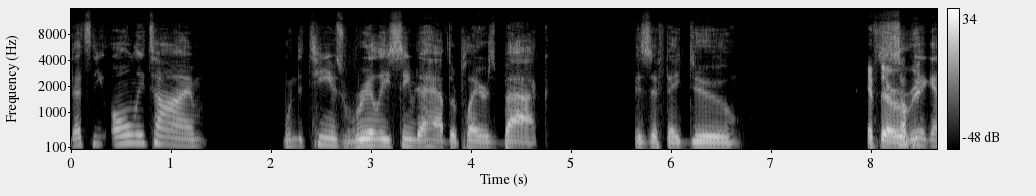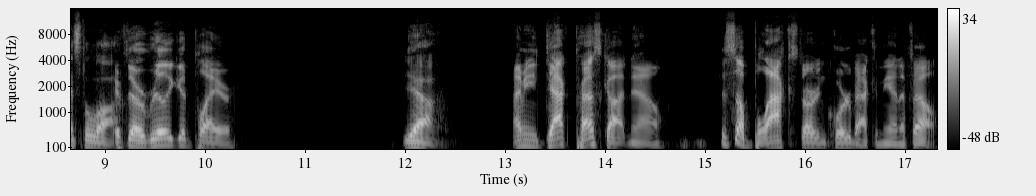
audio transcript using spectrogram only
That's the only time when the teams really seem to have their players back is if they do If they're something re- against the law. if they're a really good player. yeah. I mean, Dak Prescott now. This is a black starting quarterback in the NFL,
